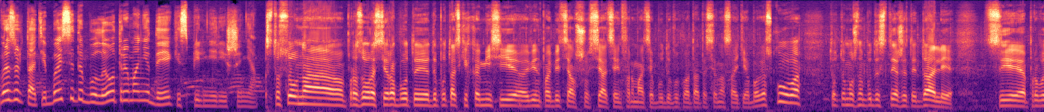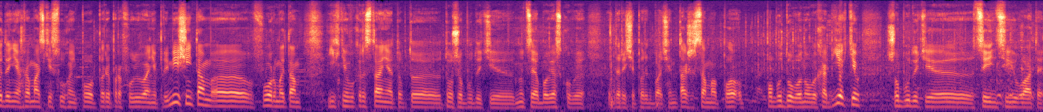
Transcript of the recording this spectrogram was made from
В результаті бесіди були отримані деякі спільні рішення. Стосовно прозорості роботи депутатських комісій, він пообіцяв, що вся ця інформація буде викладатися на сайті обов'язково, тобто можна буде стежити. Далі це проведення громадських слухань по перепрофілюванню приміщень, там е, форми там їхнього використання, тобто теж будуть, е, ну це обов'язково, до речі, передбачено. Так само по- побудова нових об'єктів, що будуть е, це ініціювати.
